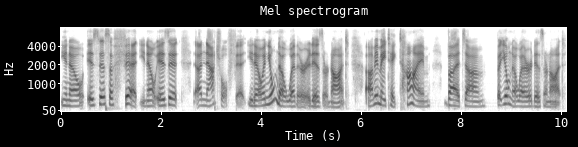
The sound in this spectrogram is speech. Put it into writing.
you know, is this a fit? You know, is it a natural fit? You know, and you'll know whether it is or not. Um, it may take time, but um, but you'll know whether it is or not,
